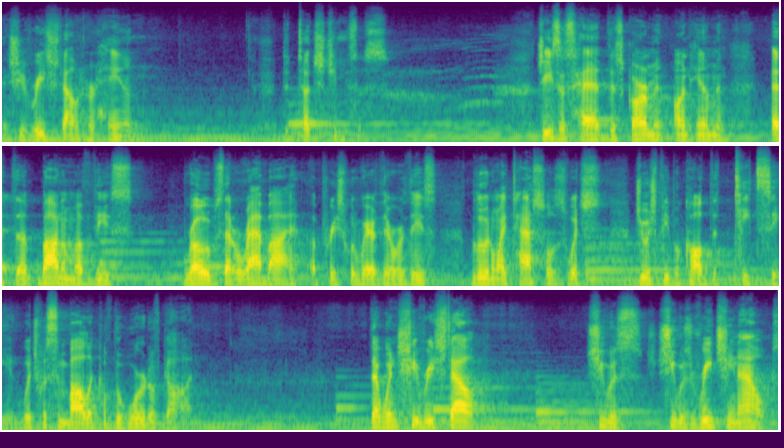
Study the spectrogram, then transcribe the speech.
And she reached out her hand to touch Jesus. Jesus had this garment on him, and at the bottom of these robes that a rabbi, a priest would wear, there were these blue and white tassels, which Jewish people called the tzitzi, which was symbolic of the Word of God. That when she reached out, she was, she was reaching out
